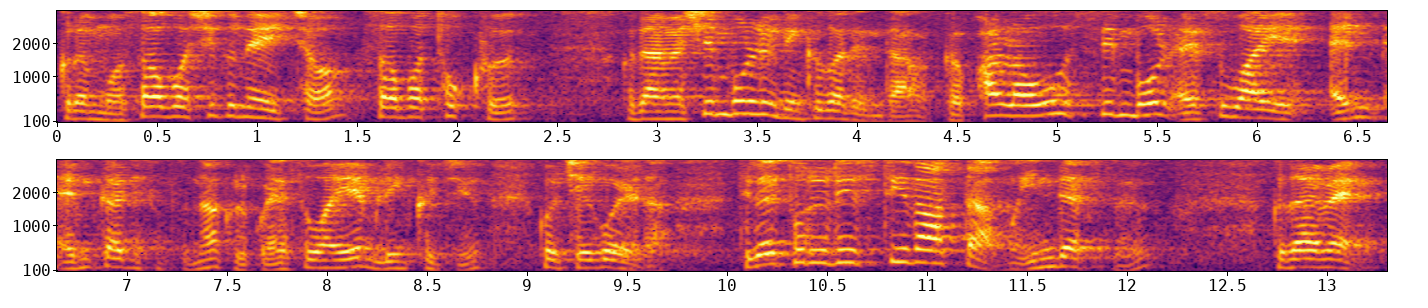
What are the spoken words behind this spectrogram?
그럼 뭐, 서버 시그네이처, 서버 토큰, 그 다음에 심볼이 링크가 된다. 그 팔로우, 심볼, SYM까지 썼으나, 그리고 SYM 링크즈. 그걸 제거해라. 디렉토리 리스트가 나왔다. 뭐, 인덱스. 그 다음에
